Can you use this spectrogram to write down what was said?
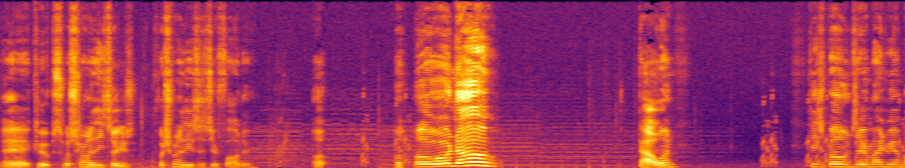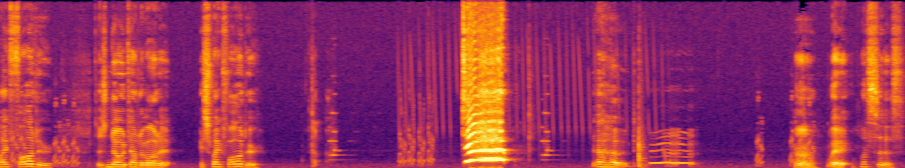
Hey, Koops, which one of these are you, which one of these is your father? Oh. No! That one? These bones, they remind me of my father. There's no doubt about it. It's my father. Dad! Huh, wait, what's this?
